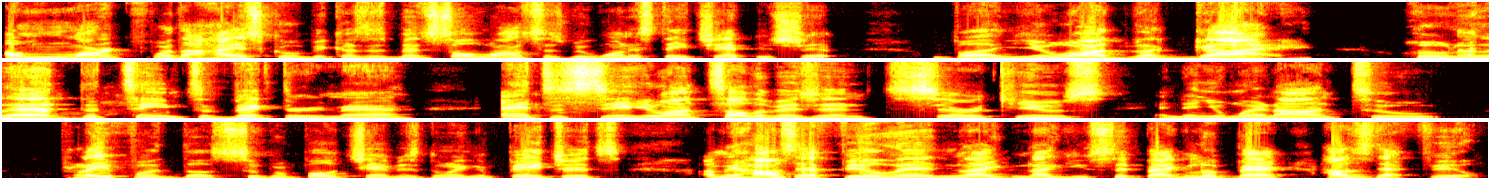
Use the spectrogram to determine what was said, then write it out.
a mark for the high school because it's been so long since we won a state championship. But you are the guy who led the team to victory, man. And to see you on television, Syracuse, and then you went on to play for the Super Bowl champions New England Patriots. I mean, how's that feel? In like, like you sit back and look back, how does that feel?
